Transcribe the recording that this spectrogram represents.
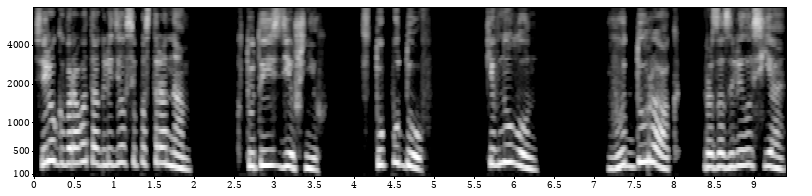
Серега воровато огляделся по сторонам. Кто-то из здешних. Сто пудов. Кивнул он. Вот дурак, разозлилась я.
